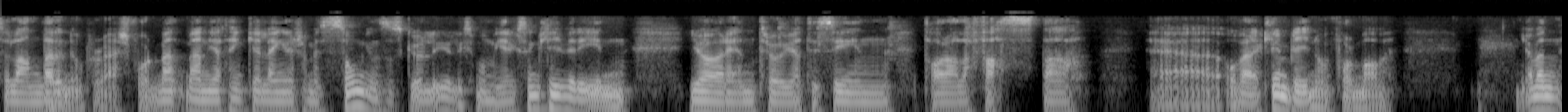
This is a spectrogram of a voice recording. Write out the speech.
så landade det nog på Rashford. Men, men jag tänker längre fram i säsongen så skulle ju liksom om Eriksen kliver in, gör en tröja till sin, tar alla fasta eh, och verkligen blir någon form av, ja men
